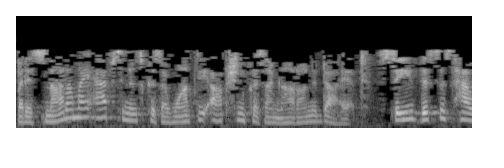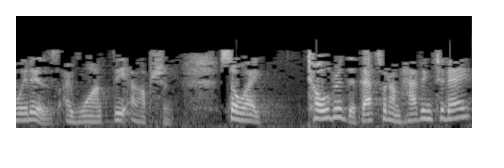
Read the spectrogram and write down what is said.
But it's not on my abstinence because I want the option because I'm not on a diet. See, this is how it is. I want the option. So I told her that that's what I'm having today,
